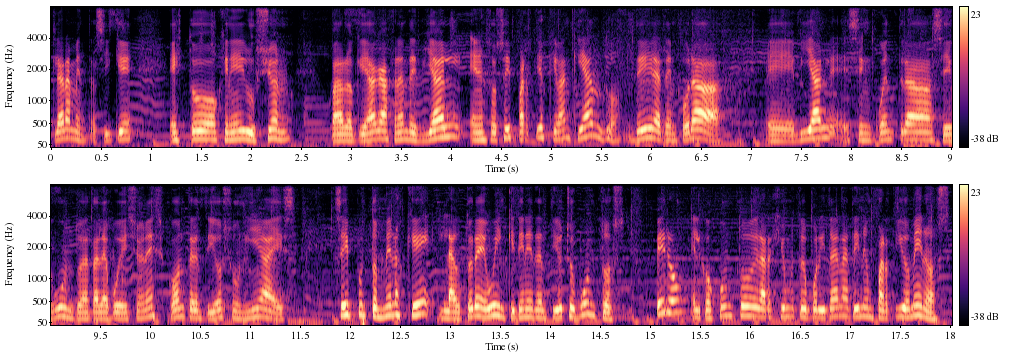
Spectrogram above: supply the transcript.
claramente. Así que esto genera ilusión para lo que haga Fernández Vial en estos seis partidos que van quedando de la temporada. Eh, Vial eh, se encuentra segundo en la tabla de posiciones con 32 unidades. 6 puntos menos que la autora de Win, que tiene 38 puntos. Pero el conjunto de la región metropolitana tiene un partido menos.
